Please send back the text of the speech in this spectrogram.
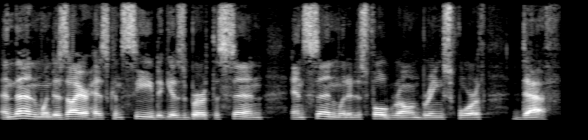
and then when desire has conceived, it gives birth to sin, and sin, when it is full grown, brings forth death.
